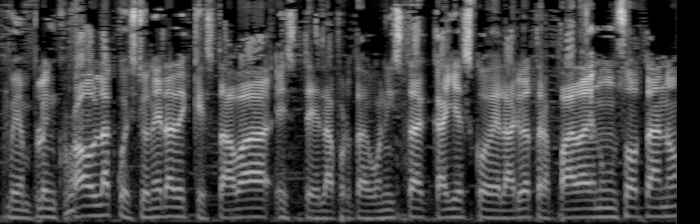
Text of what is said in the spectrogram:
Por ejemplo, en Crawl la cuestión era de que estaba este, la protagonista Calle Escodelario atrapada en un sótano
